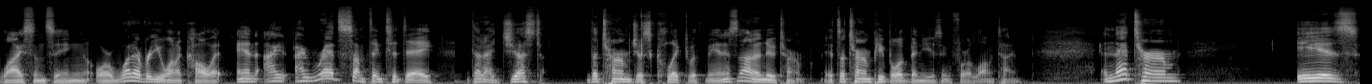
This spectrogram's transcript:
licensing or whatever you want to call it. And I, I read something today that I just, the term just clicked with me. And it's not a new term, it's a term people have been using for a long time. And that term is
